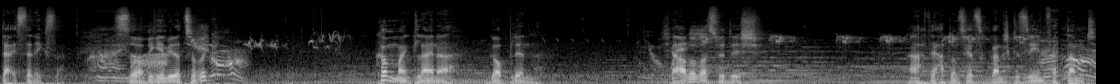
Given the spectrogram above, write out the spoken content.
Da ist der nächste. So, wir gehen wieder zurück. Komm, mein kleiner Goblin. Ich habe was für dich. Ach, der hat uns jetzt gar nicht gesehen. Verdammt.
